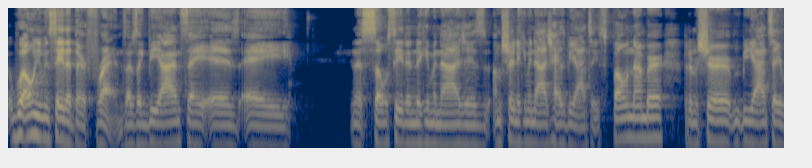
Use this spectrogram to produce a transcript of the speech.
won't even say that they're friends. I was like Beyonce is a an associate of Nicki Minaj's. I'm sure Nicki Minaj has Beyonce's phone number, but I'm sure Beyonce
